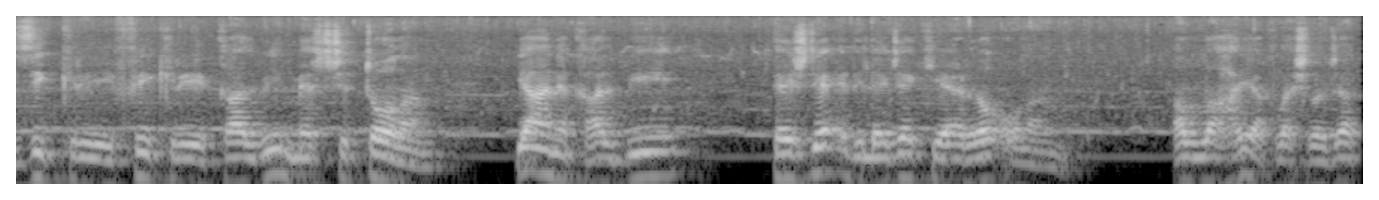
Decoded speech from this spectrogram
zikri, fikri, kalbi mescitte olan yani kalbi secde edilecek yerde olan, Allah'a yaklaşılacak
